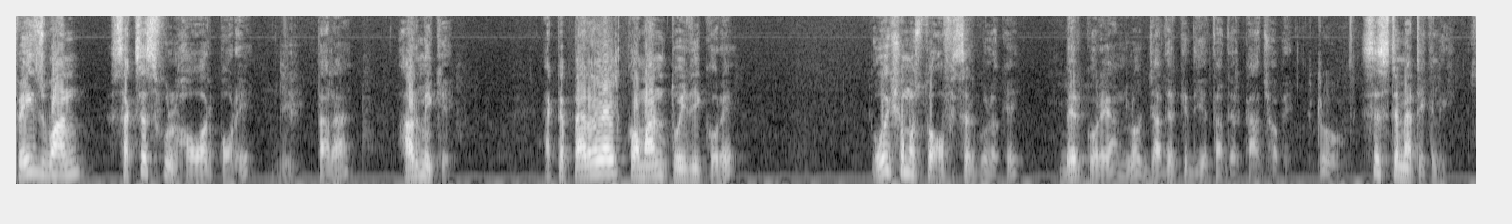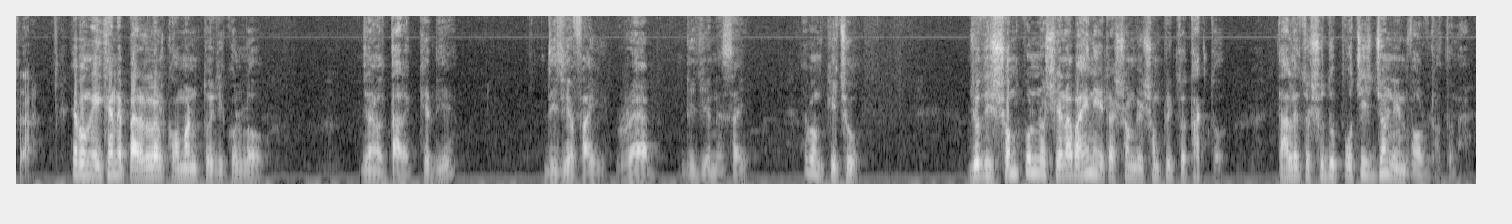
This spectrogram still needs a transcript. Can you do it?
phase one successful হওয়ার পরে তারা আর্মিকে একটা প্যারালাল কমান্ড তৈরি করে ওই সমস্ত অফিসারগুলোকে বের করে আনলো যাদেরকে দিয়ে তাদের কাজ হবে। সিস্টেম্যাটিক্যালি এবং এইখানে প্যারালাল কমান্ড তৈরি করল জেনারেল তারেককে দিয়ে ডিজিএফআই র্যাব ডিজিএনএসআই এবং কিছু। যদি সম্পূর্ণ সেনাবাহিনী এটার সঙ্গে সম্পৃক্ত থাকতো তাহলে তো শুধু পঁচিশ জন ইনভলভ হতো না।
